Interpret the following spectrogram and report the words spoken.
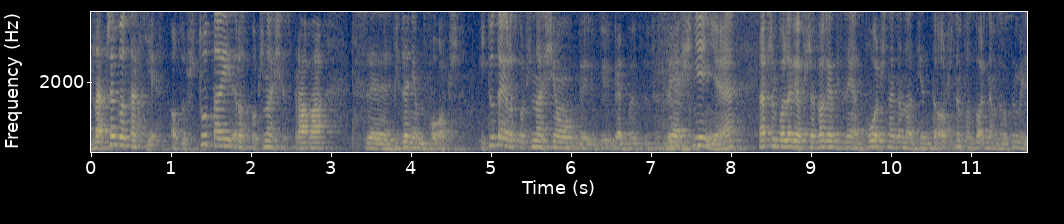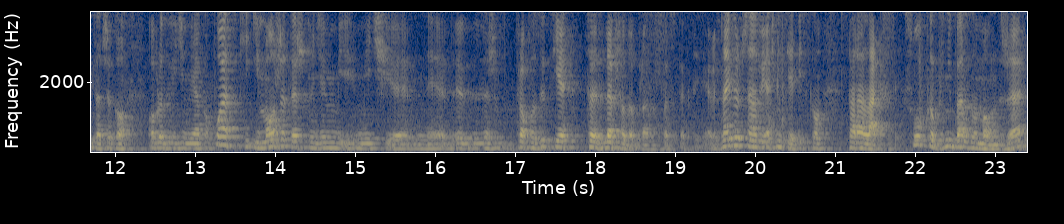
dlaczego tak jest? Otóż tutaj rozpoczyna się sprawa z widzeniem dwuocznym. I tutaj rozpoczyna się y, y, jakby wyjaśnienie, na czym polega przewaga widzenia dwuocznego nad jednoocznym, pozwoli nam zrozumieć, dlaczego obraz widzimy jako płaski i może też będziemy mieć e, e, propozycję, co jest lepsze od obrazu w perspektywie. Więc najpierw trzeba wyjaśnić zjawisko paralaksy. Słówko brzmi bardzo mądrze,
